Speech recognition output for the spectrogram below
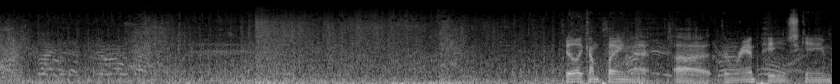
Rock sighted at zero level. I feel like I'm playing that, uh, the Rampage game.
